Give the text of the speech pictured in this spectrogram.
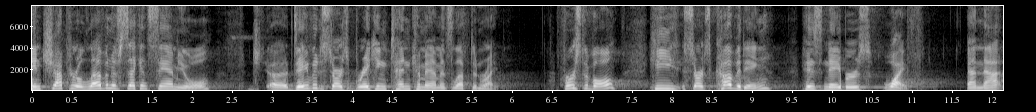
In chapter 11 of 2 Samuel, uh, David starts breaking 10 commandments left and right. First of all, he starts coveting his neighbor's wife, and that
